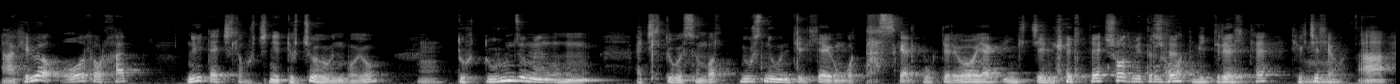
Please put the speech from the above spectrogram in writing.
А хэрвээ уул уурхаад нийт ажил хүчний 40% нь буюу 400 мянган хүн ажилтдаг байсан бол нүүрсний үн тэглээ гингүү тас гэж бүгдээрээ өө яг ингэж юм гээл те. Шууд мэдрэн те. Шууд мэдрээл те. Тэгжил яв. А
